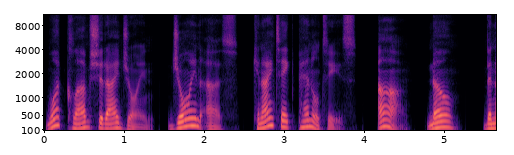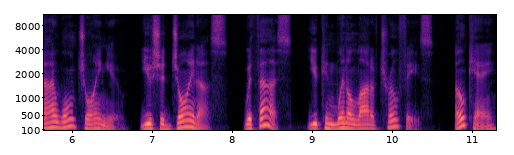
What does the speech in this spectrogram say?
What club should I join? Join us. Can I take penalties? Ah, no. Then I won't join you. You should join us. With us, you can win a lot of trophies. Okay,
